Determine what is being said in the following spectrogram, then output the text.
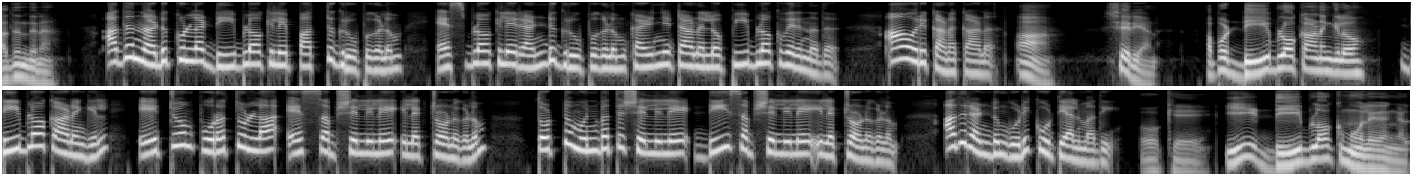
അതെന്തിനാ? അത് നടുക്കുള്ള ഡി ബ്ലോക്കിലെ പത്ത് ഗ്രൂപ്പുകളും എസ് ബ്ലോക്കിലെ രണ്ട് ഗ്രൂപ്പുകളും കഴിഞ്ഞിട്ടാണല്ലോ പി ബ്ലോക്ക് വരുന്നത്. ആ ഒരു കണക്കാണ്. ആ ശരിയാണ്. അപ്പോൾ ഡി ബ്ലോക്ക് ആണെങ്കിലോ? ഡി ബ്ലോക്ക് ആണെങ്കിൽ ഏറ്റവും പുറത്തുള്ള എസ് സബ്ഷെല്ലിലെ ഇലക്ട്രോണുകളും തൊട്ടു മുൻപത്തെ ഷെല്ലിലെ ഡി സബ് ഷെല്ലിലെ ഇലക്ട്രോണുകളും. അത് രണ്ടും കൂടി കൂട്ടിയാൽ മതി. ഓക്കെ. ഈ ഡി ബ്ലോക്ക് മൂലകങ്ങൾ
